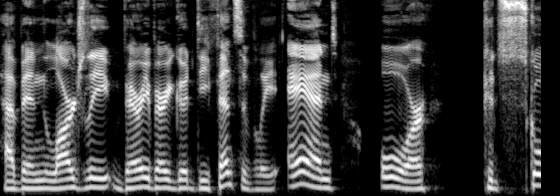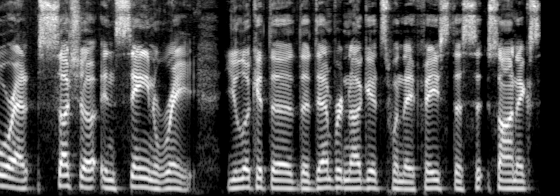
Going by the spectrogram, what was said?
have been largely very very good defensively and or could score at such a insane rate. You look at the the Denver Nuggets when they faced the Sonics.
